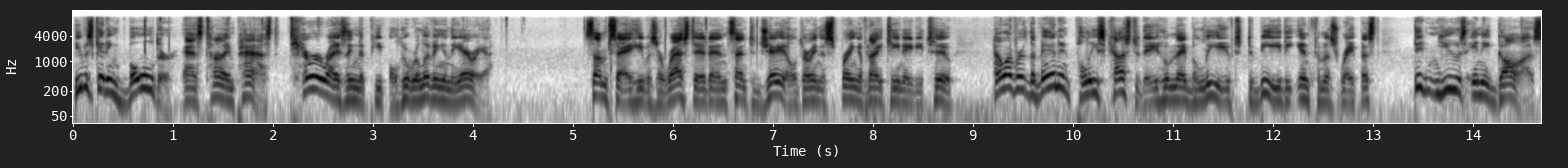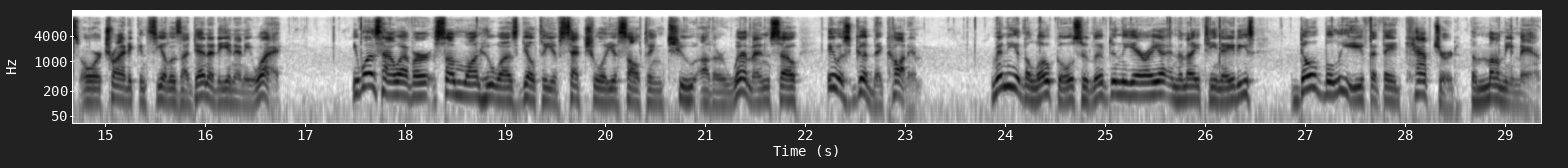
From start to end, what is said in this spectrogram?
He was getting bolder as time passed, terrorizing the people who were living in the area. Some say he was arrested and sent to jail during the spring of 1982. However, the man in police custody whom they believed to be the infamous rapist didn't use any gauze or try to conceal his identity in any way. He was, however, someone who was guilty of sexually assaulting two other women, so it was good they caught him. Many of the locals who lived in the area in the 1980s don't believe that they had captured the Mummy Man.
